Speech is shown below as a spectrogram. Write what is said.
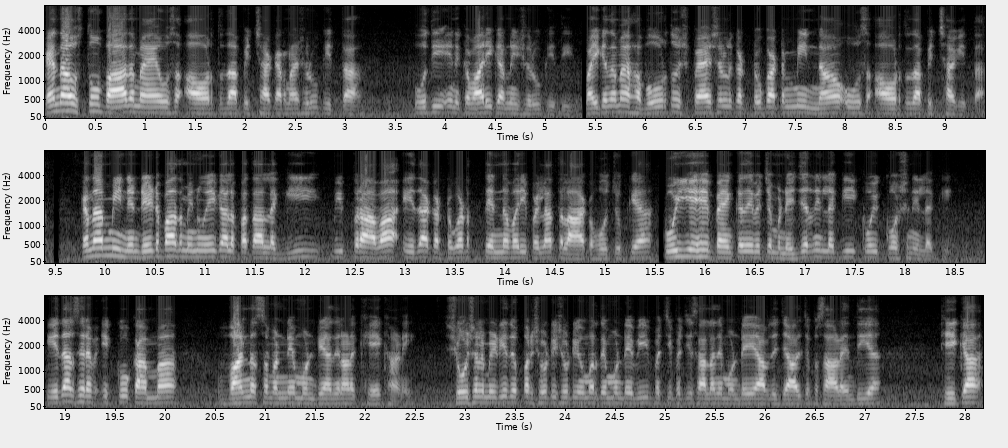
ਕਹਿੰਦਾ ਉਸ ਤੋਂ ਬਾਅਦ ਮੈਂ ਉਸ ਔਰਤ ਦਾ ਪਿੱਛਾ ਕਰਨਾ ਸ਼ੁਰੂ ਕੀਤਾ, ਉਹਦੀ ਇਨਕੁਆਇਰੀ ਕਰਨੀ ਸ਼ੁਰੂ ਕੀਤੀ। ਬਾਈ ਕਹਿੰਦਾ, ਮੈਂ ਹਬੋਰ ਤੋਂ ਸਪੈਸ਼ਲ ਘੱਟੋ ਘੱਟ ਮਹੀਨਾ ਉਸ ਔਰਤ ਦਾ ਪਿੱਛਾ ਕੀਤਾ। ਕਹਿੰਦਾ, ਮਹੀਨੇ ਡੇਢ ਬਾਅਦ ਮੈਨੂੰ ਇਹ ਗੱਲ ਪਤਾ ਲੱਗੀ ਵੀ ਭਰਾਵਾ, ਇਹਦਾ ਘੱਟੋ ਘੱਟ ਤਿੰਨ ਵਾਰੀ ਪਹਿਲਾਂ ਤਲਾਕ ਹੋ ਚੁੱਕਿਆ। ਕੋਈ ਇਹ ਬੈਂਕ ਦੇ ਵਿੱਚ ਮੈਨੇਜਰ ਨਹੀਂ ਲੱਗੀ, ਕੋਈ ਕੁਛ ਨਹੀਂ ਲੱਗੀ। ਇਹਦਾ ਸਿਰਫ ਇੱਕੋ ਕੰਮ ਆ, ਵਨ ਸਵੰਨੇ ਮੁੰਡਿਆਂ ਦੇ ਨਾਲ ਖੇ ਖਾਣੀ। ਸੋਸ਼ਲ ਮੀਡੀਆ ਦੇ ਉੱਪਰ ਛੋਟੀ ਛੋਟੀ ਉਮਰ ਦੇ ਮੁੰਡੇ 20 25 25 ਸਾਲਾਂ ਦੇ ਮੁੰਡੇ ਆਪਦੇ ਜਾਲ 'ਚ ਫਸਾ ਲੈਂਦੀ ਆ। ਠੀਕ ਆ?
